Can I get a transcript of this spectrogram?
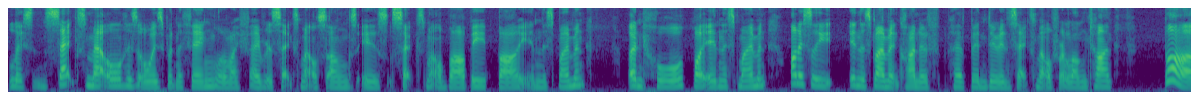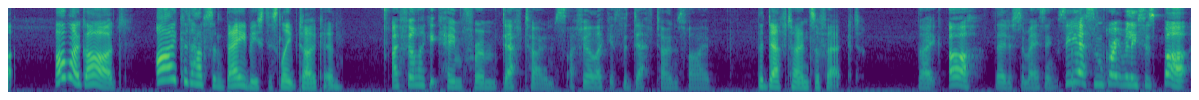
listen, sex metal has always been a thing. One of my favorite sex metal songs is "Sex Metal Barbie" by In This Moment, and "Whore" by In This Moment. Honestly, In This Moment kind of have been doing sex metal for a long time, but oh my god, I could have some babies to Sleep Token. I feel like it came from Deftones. I feel like it's the Deftones vibe. The Deftones effect. Like, oh, they're just amazing. So, yeah, some great releases. But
